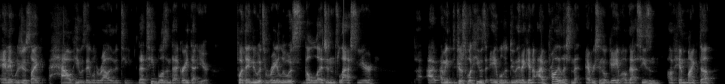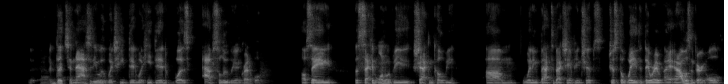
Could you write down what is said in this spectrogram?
and it was just like how he was able to rally the team. That team wasn't that great that year, but they knew it's Ray Lewis, the legend, last year. I, I mean, just what he was able to do, and again, I've probably listened to every single game of that season of him mic'd up. The tenacity with which he did what he did was absolutely incredible. I'll say the second one would be Shaq and Kobe um, winning back to back championships. Just the way that they were, I, and I wasn't very old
